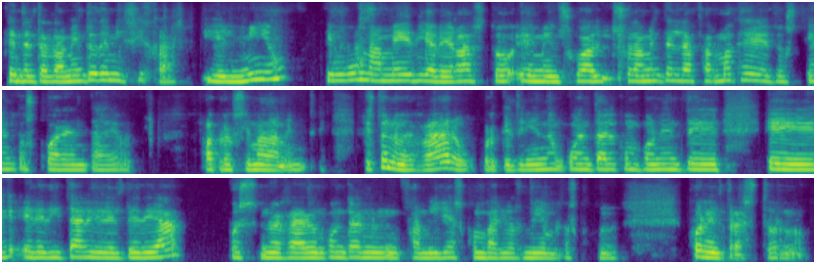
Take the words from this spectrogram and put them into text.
que entre el tratamiento de mis hijas y el mío, tengo una media de gasto eh, mensual solamente en la farmacia de 240 euros aproximadamente. Esto no es raro, porque teniendo en cuenta el componente hereditario del TDA, pues no es raro encontrar familias con varios miembros con, el trastorno.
